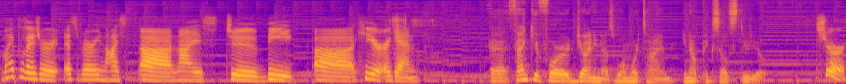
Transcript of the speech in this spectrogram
My pleasure. It's very nice, uh, nice to be uh, here again. Uh, thank you for joining us one more time in our Pixel studio. Sure.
